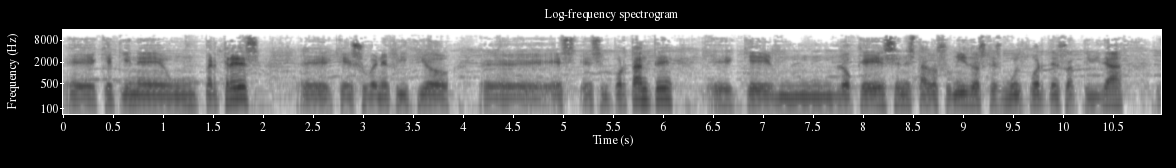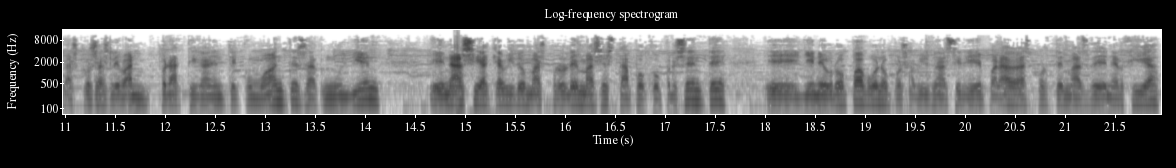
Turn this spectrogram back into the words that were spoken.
que tiene un PER 3, que su beneficio es, es, importante, que mm, lo que es en Estados Unidos, que es muy fuerte en su actividad, las cosas le van prácticamente como antes, muy bien. En Asia, que ha habido más problemas, está poco presente. Eh, y en Europa, bueno, pues ha habido una serie de paradas por temas de energía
